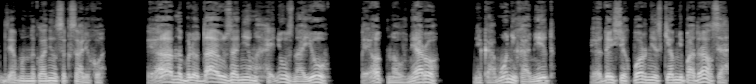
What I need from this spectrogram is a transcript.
Демон наклонился к Салиху. «Я наблюдаю за ним и не узнаю. Пьет, но в меру. Никому не хамит. И до сих пор ни с кем не подрался.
